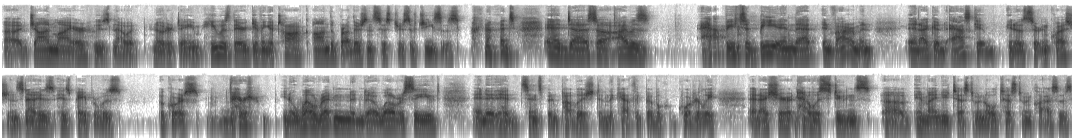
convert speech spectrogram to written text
uh, John Meier, who's now at Notre Dame, he was there giving a talk on the brothers and sisters of Jesus. and and uh, so I was happy to be in that environment and I could ask him, you know, certain questions. Now his his paper was of course, very you know well written and uh, well received, and it had since been published in the Catholic Biblical Quarterly, and I share it now with students uh, in my New Testament, Old Testament classes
